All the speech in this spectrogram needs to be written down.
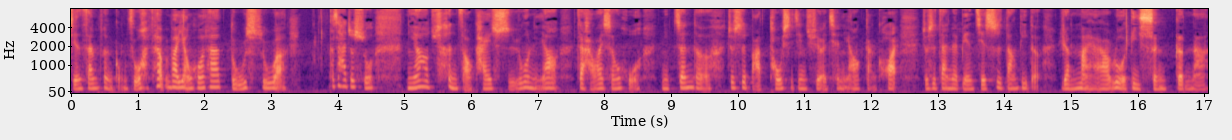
兼三份工作 才有办法养活他读书啊！可是他就说，你要趁早开始。如果你要在海外生活，你真的就是把头洗进去，而且你要赶快就是在那边结识当地的人脉，还要落地生根啊！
